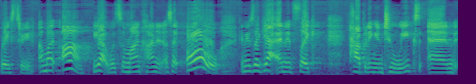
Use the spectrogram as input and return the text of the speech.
Race 3. I'm like, ah, yeah, with Salman Khan. And I was like, oh. And he's like, yeah, and it's like happening in two weeks, and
